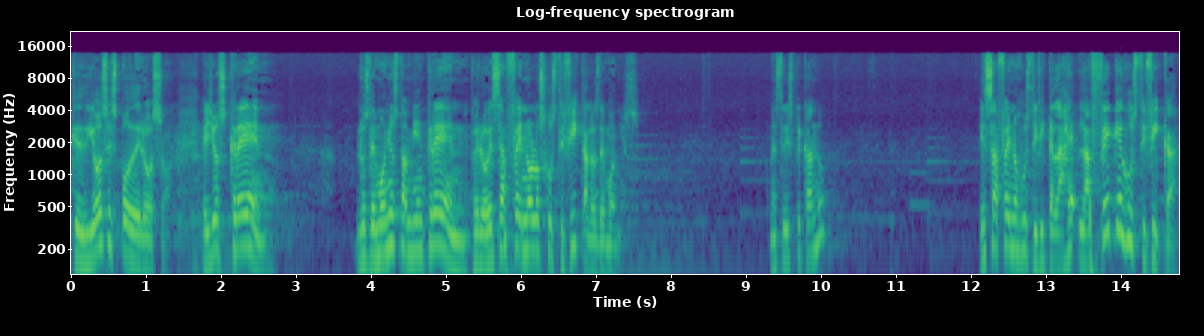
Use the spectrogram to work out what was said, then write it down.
que Dios es poderoso. Ellos creen. Los demonios también creen, pero esa fe no los justifica a los demonios. ¿Me estoy explicando? Esa fe no justifica. La, fe que justifica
